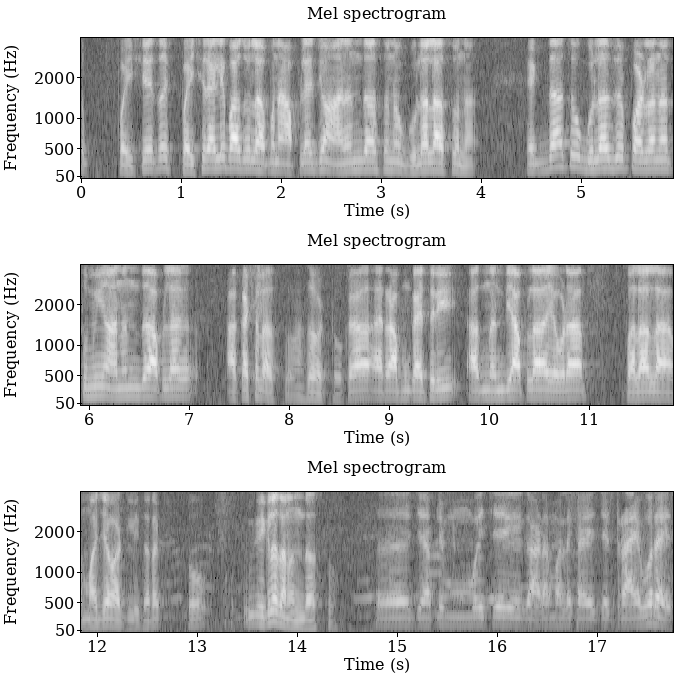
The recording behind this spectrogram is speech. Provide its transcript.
तर पैशाचं पैसे राहिले बाजूला पण आपल्या जो आनंद असतो ना गुलाला असतो ना एकदा तो गुलाल जर पडला ना तुम्ही आनंद आपला आकाशाला असतो असं वाटतो. का अरे आपण काहीतरी आज नंदी आपला एवढा पलाला मजा वाटली तर तो वेगळाच आनंद असतो. जे आपले मुंबईचे गाडा मालक आहेत जे ड्रायव्हर आहेत.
